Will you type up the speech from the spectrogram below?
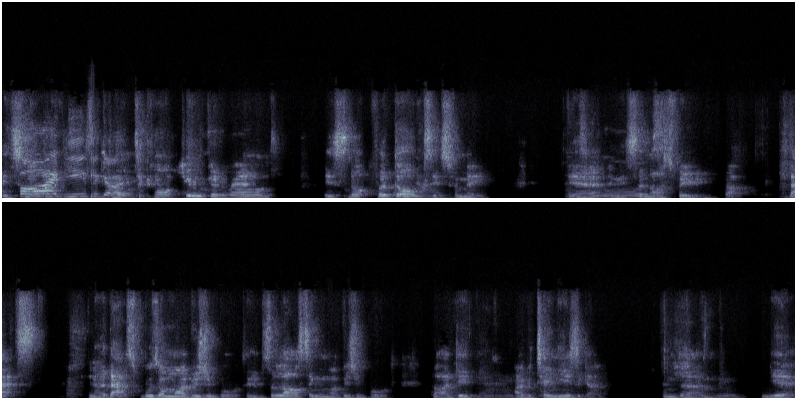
it's five not, years ago. not to cart children around. It's not for dogs. It's for me. That's yeah, yours. and it's a nice feeling. But that's you know that was on my vision board. It was the last thing on my vision board that I did yeah. over ten years ago, and um, yeah,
